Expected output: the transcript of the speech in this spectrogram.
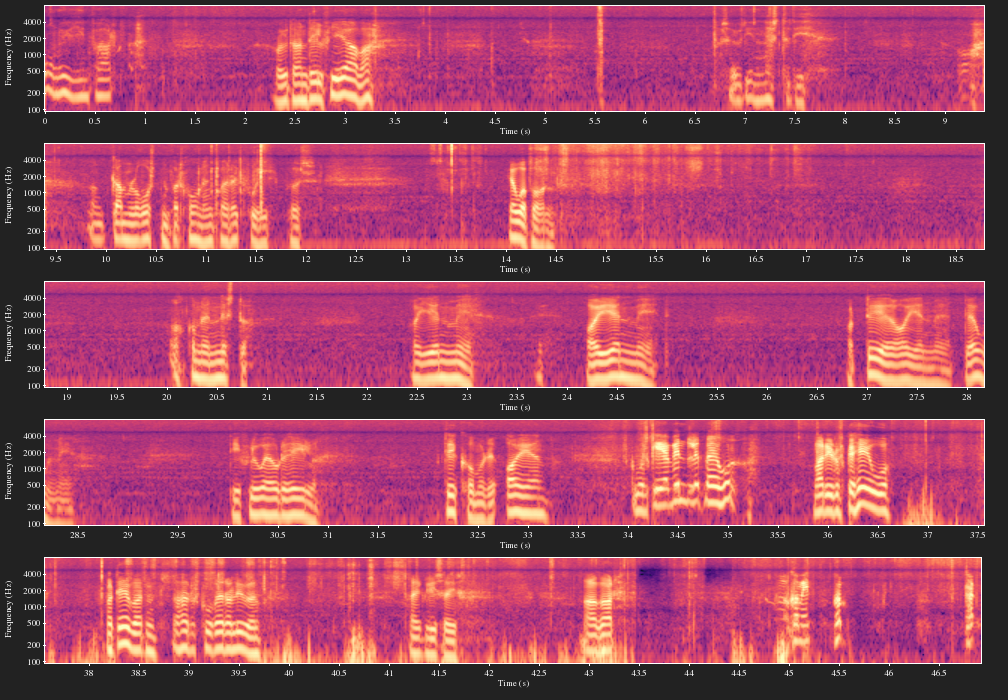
to nye i en fart. Rytter en del fjerde, var. Så er de næste, de... Åh, og en gammel rusten patron, den kunne jeg da ikke få i. Bøs. Jeg var på den. Og kom den næste. Og igen med. Og igen med. Og det er også igen med dævlen med. De flyver over det hele. Det kommer det øje igen. Skal måske jeg vente lidt med hund. Var det, du skal hæve? Og det var den. Så har du sgu ret alligevel. Har ikke lige set. Åh, godt. Kom ind. Kom. Tak.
